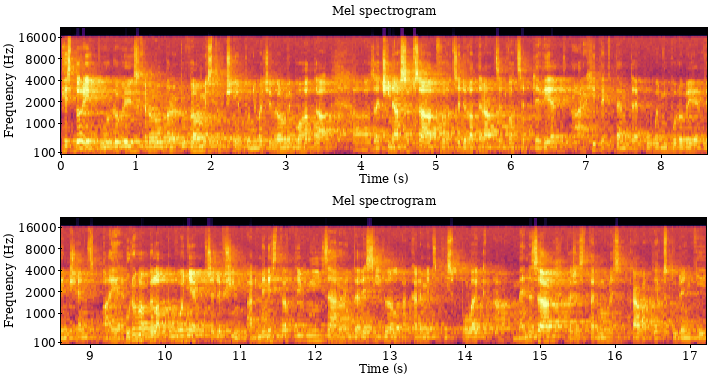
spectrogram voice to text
Historii budovy schrnou opravdu velmi stručně, poněvadž je velmi bohatá. Začíná se psát v roce 1929 architektem té původní budovy je Vincenz Bayer. Budova byla původně především administrativní, zároveň tady sídlil akademický spolek a menza, takže se tady mohli setkávat jak studenti,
